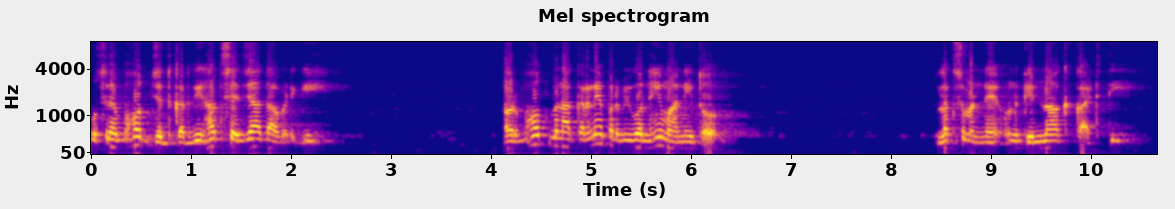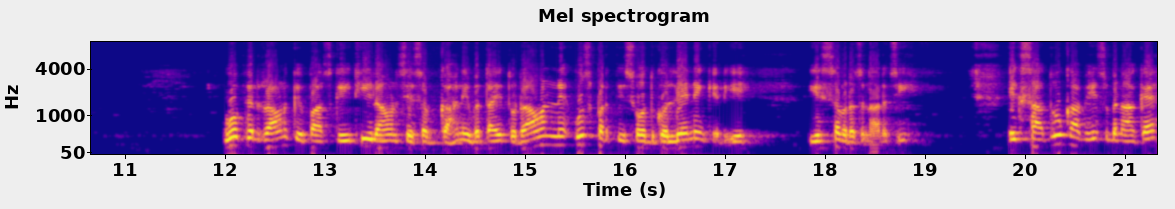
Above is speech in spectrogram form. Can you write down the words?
उसने बहुत जिद कर दी, हद से ज़्यादा बढ़ गई। और बहुत मना करने पर भी वो नहीं मानी तो लक्ष्मण ने उनकी नाक काट दी। वो फिर रावण के पास गई थी, रावण से सब कहानी बताई तो रावण ने उस प्रतिशोध को लेने के लिए ये सब रचना रची। एक साधु का भेष बनाकर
